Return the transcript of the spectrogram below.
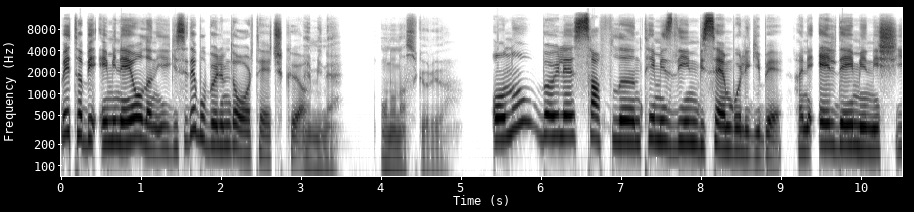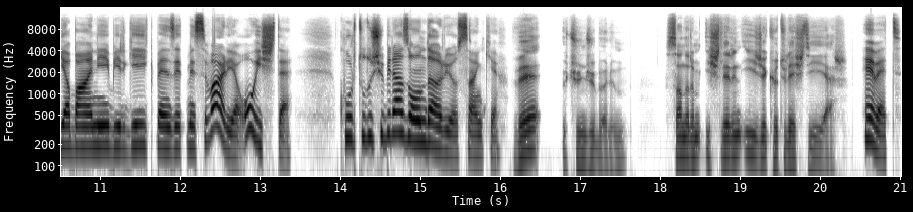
ve tabii Emine'ye olan ilgisi de bu bölümde ortaya çıkıyor. Emine. Onu nasıl görüyor? Onu böyle saflığın, temizliğin bir sembolü gibi. Hani elde eminiş, yabani bir geyik benzetmesi var ya o işte. Kurtuluşu biraz onda arıyor sanki. Ve üçüncü bölüm. Sanırım işlerin iyice kötüleştiği yer. Evet,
